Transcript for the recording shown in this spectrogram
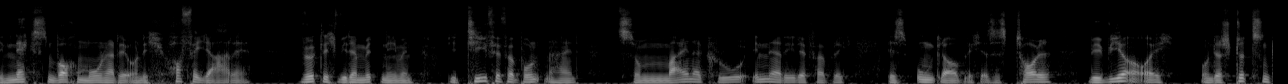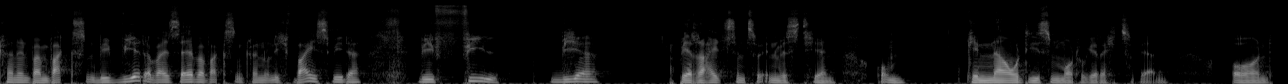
die nächsten Wochen, Monate und ich hoffe Jahre wirklich wieder mitnehmen. Die tiefe Verbundenheit zu meiner Crew in der Redefabrik ist unglaublich. Es ist toll, wie wir euch unterstützen können beim Wachsen, wie wir dabei selber wachsen können. Und ich weiß wieder, wie viel wir bereit sind zu investieren, um genau diesem Motto gerecht zu werden. Und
